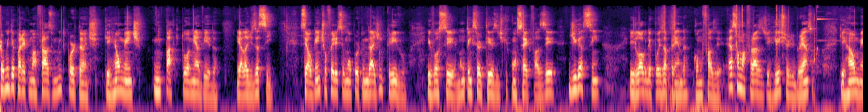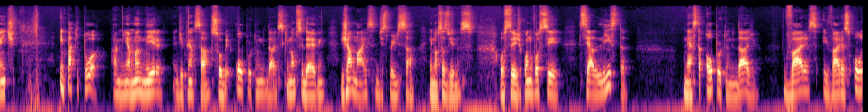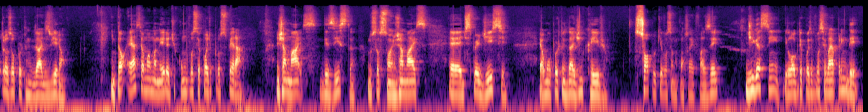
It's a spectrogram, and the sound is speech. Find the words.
Eu me deparei com uma frase muito importante que realmente impactou a minha vida. E ela diz assim: Se alguém te oferecer uma oportunidade incrível e você não tem certeza de que consegue fazer, diga sim e logo depois aprenda como fazer. Essa é uma frase de Richard Branson que realmente impactou a minha maneira de pensar sobre oportunidades que não se devem jamais desperdiçar em nossas vidas. Ou seja, quando você se alista nesta oportunidade, várias e várias outras oportunidades virão. Então, essa é uma maneira de como você pode prosperar. Jamais desista dos seus sonhos, jamais é, desperdice é uma oportunidade incrível. Só porque você não consegue fazer, diga sim e logo depois você vai aprender.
